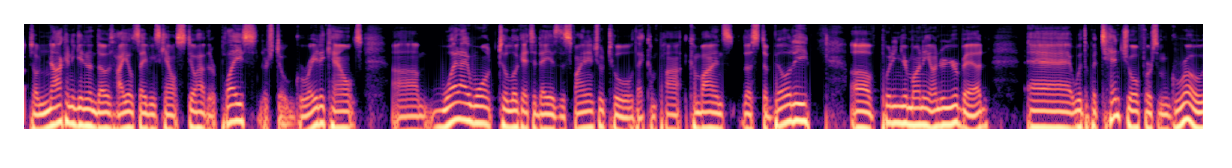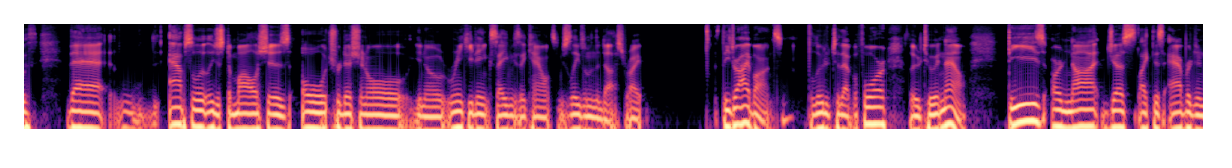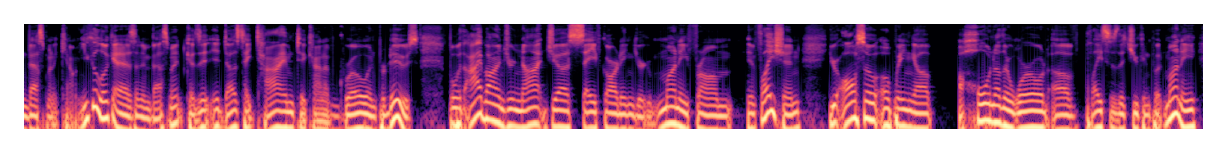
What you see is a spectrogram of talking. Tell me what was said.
so I'm not going to get into those. High yield savings accounts still have their place, they're still great accounts. Um, what I want to look at today is this financial tool that combines the stability of putting your money under your bed uh, with the potential for some growth that absolutely just demolishes old traditional, you know, rinky dink savings accounts and just leaves them in the dust, right? These are I bonds. I've alluded to that before, alluded to it now. These are not just like this average investment account. You can look at it as an investment because it, it does take time to kind of grow and produce. But with I bonds, you're not just safeguarding your money from inflation, you're also opening up a whole nother world of places that you can put money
